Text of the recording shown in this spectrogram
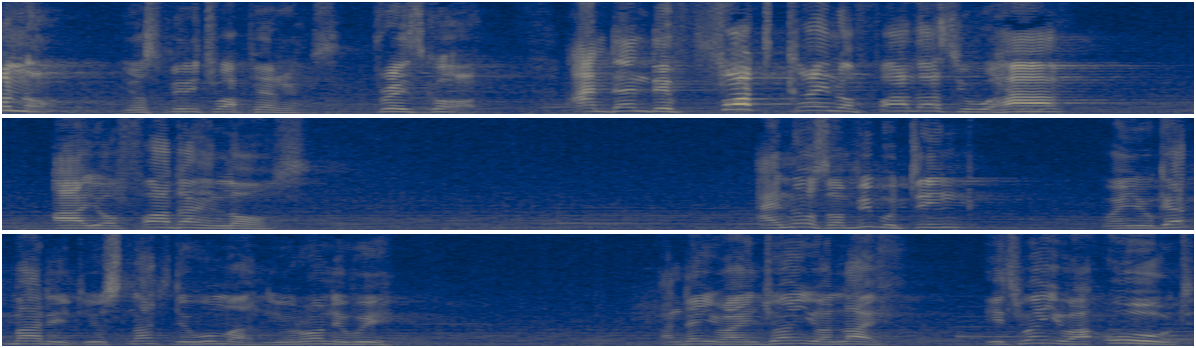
honor your spiritual parents. Praise God. And then the fourth kind of fathers you will have are your father in laws. I know some people think when you get married, you snatch the woman, you run away, and then you are enjoying your life. It's when you are old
